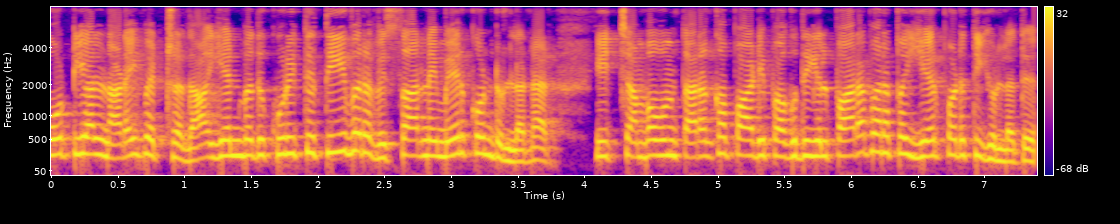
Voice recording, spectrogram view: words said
போட்டியால் நடைபெற்றதா என்பது என்பது குறித்து தீவிர விசாரணை மேற்கொண்டுள்ளனர். இச்சம்பவம் தரங்கப்பாடி பகுதியில் பரபரப்பை ஏற்படுத்தியுள்ளது.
